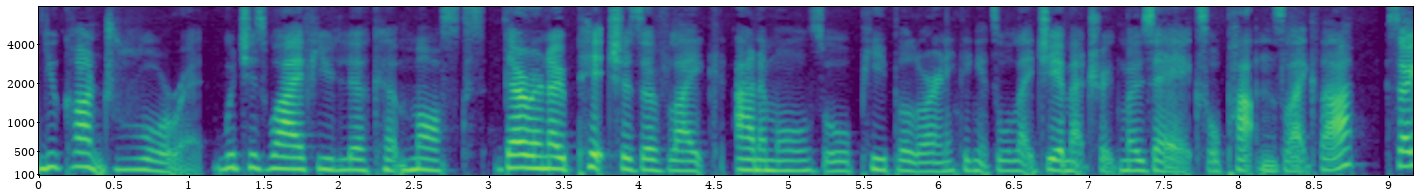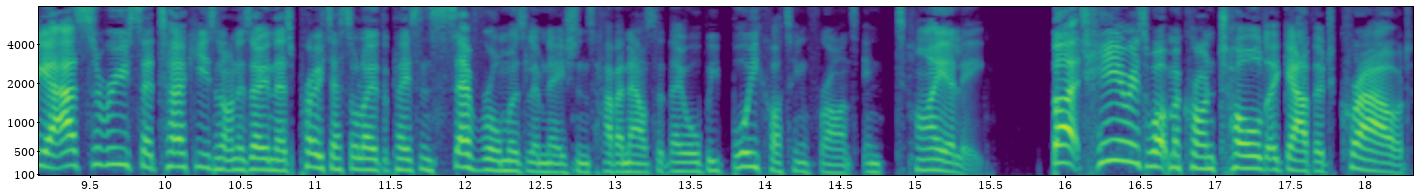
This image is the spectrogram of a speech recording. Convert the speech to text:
you can't draw it, which is why if you look at mosques, there are no pictures of like animals or people or anything. It's all like geometric mosaics or patterns like that. So, yeah, as Suru said, Turkey isn't on its own. There's protests all over the place, and several Muslim nations have announced that they will be boycotting France entirely. But here is what Macron told a gathered crowd.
